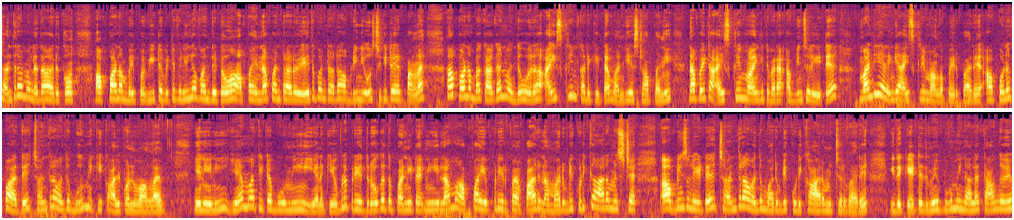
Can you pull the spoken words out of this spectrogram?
சந்திரா மேலே தான் இருக்கும். அப்பா நம்ம இப்போ வீட்டை விட்டு வெளியில் வந்துட்டோம். அப்பா என்ன பண்ணுறாரோ ஏது பண்ணுறாரோ அப்படின்னு யோசிச்சுக்கிட்டே இருப்பாங்க. அப்போ நம்ம ககன் வந்து ஒரு ஐஸ்கிரீம் கடைக்கிட்ட வண்டியை ஸ்டாப் பண்ணி நான் போயிட்டு ஐஸ்கிரீம் வாங்கிட்டு வரேன் அப்படின்னு சொல்லிட்டு வண்டி இறங்கி ஐஸ்கிரீம் வாங்க போயிருப்பாரு. அப்போன்னு பார்த்து சந்திரா வந்து பூமிக்கு கால் பண்ணுவாங்க. என்னை நீ ஏமாத்திட்ட பூமி. எனக்கு எவ்வளோ பெரிய துரோகத்தை பண்ணிட்ட. நீ இல்லாமல் அப்பா எப்படி இருப்பேன்? பாரு நான் மறுபடியும் குடிக்க ஆரம்பிச்சிட்டேன் அப்படின்னு சொல்லிட்டு சந்திரா வந்து மறுபடியும் குடிக்க ஆரம்பிச்சிருவாரு. இதை கேட்டதுமே பூமினால் தாங்கவே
